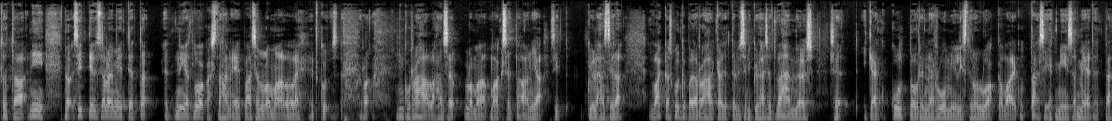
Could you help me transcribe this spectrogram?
Tota, niin, no sitten tietysti aloin miettiä, että, että, niin, että luokastahan ei pääse lomalle, että kun, ra, niin kuin rahallahan se loma maksetaan ja sitten kyllähän siellä, vaikka olisi kuinka paljon rahaa käytettävissä, niin kyllähän se vähän myös se ikään kuin kulttuurinen ruumiillisten luokka vaikuttaa siihen, että mihin sä meet, että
